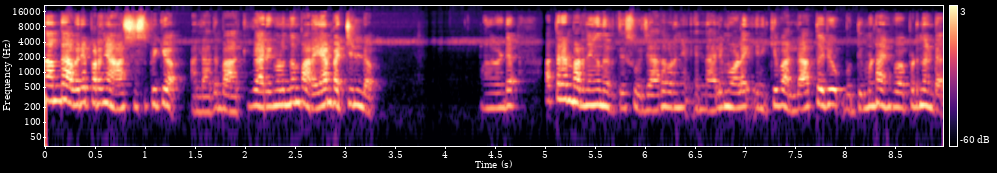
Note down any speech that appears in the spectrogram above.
നന്ദ അവരെ പറഞ്ഞ് ആശ്വസിപ്പിക്കുക. അല്ലാതെ ബാക്കി കാര്യങ്ങളൊന്നും പറയാൻ പറ്റില്ലല്ലോ. അതുകൊണ്ട് അത്രയും പറഞ്ഞങ്ങ് നിർത്തി. സുജാത പറഞ്ഞു എന്നാലും മോളെ എനിക്ക് വല്ലാത്തൊരു ബുദ്ധിമുട്ട് അനുഭവപ്പെടുന്നുണ്ട്.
